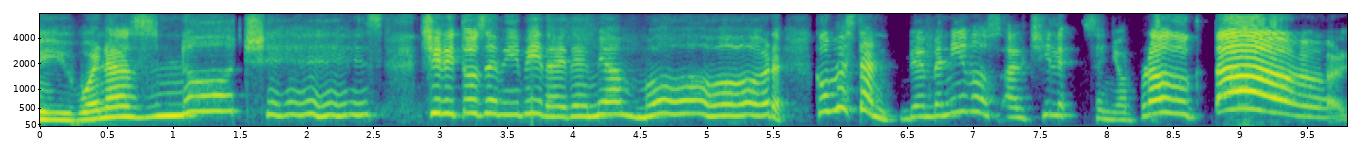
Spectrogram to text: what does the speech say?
Muy buenas noches, chilitos de mi vida y de mi amor. ¿Cómo están? Bienvenidos al Chile, señor productor.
